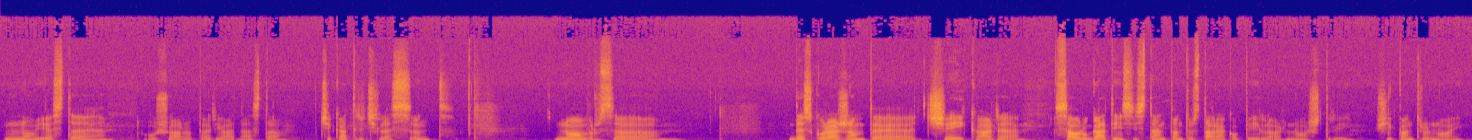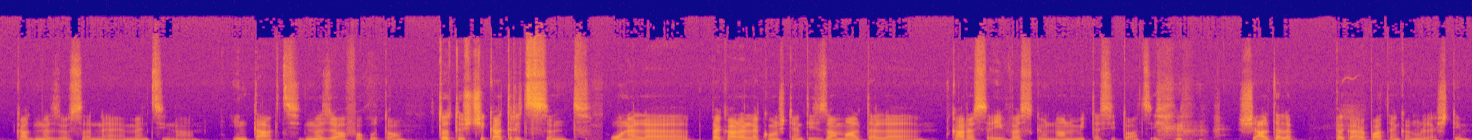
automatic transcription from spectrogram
Nu este ușoară perioada asta. Cicatricile sunt. Nu am vrut să descurajăm pe cei care s-au rugat insistent pentru starea copiilor noștri și pentru noi, ca Dumnezeu să ne mențină intacți. Dumnezeu a făcut-o. Totuși, cicatrici sunt, unele pe care le conștientizăm, altele care se ivesc în anumite situații și altele pe care poate încă nu le știm.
